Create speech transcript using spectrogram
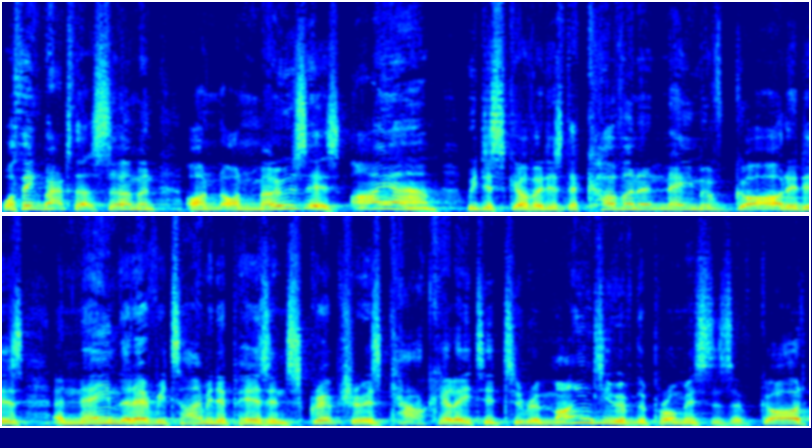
Well, think back to that sermon on, on Moses. I am, we discovered, is the covenant name of God. It is a name that every time it appears in Scripture is calculated to remind you of the promises of God,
